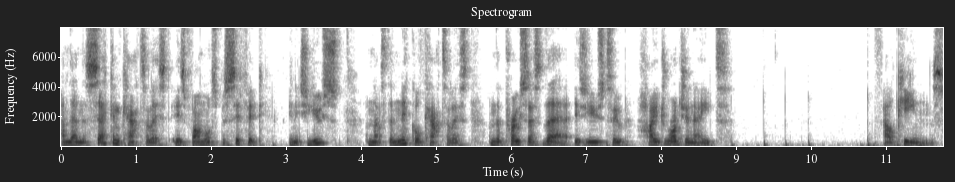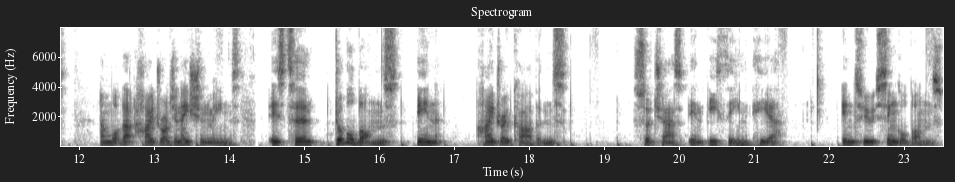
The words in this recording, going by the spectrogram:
And then the second catalyst is far more specific in its use, and that's the nickel catalyst. And the process there is used to hydrogenate alkenes. And what that hydrogenation means is turn double bonds in hydrocarbons, such as in ethene here, into single bonds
